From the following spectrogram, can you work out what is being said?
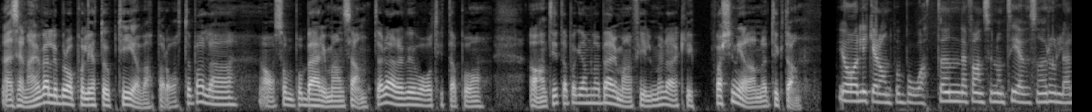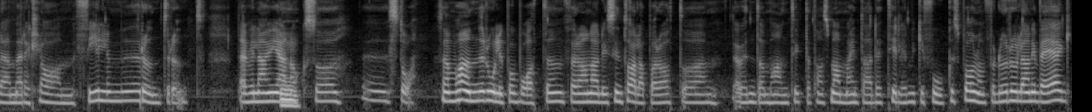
Nej, sen är han ju väldigt bra på att leta upp tv-apparater på alla, ja, som på Bergman Center där vi var och tittade på, ja, han tittade på gamla Bergman-filmer där, klipp. Fascinerande tyckte han. Ja, likadant på båten. Det fanns ju någon tv som rullade där med reklamfilm runt, runt. Där ville han ju gärna mm. också eh, stå. Sen var han rolig på båten för han hade ju sin talapparat och jag vet inte om han tyckte att hans mamma inte hade tillräckligt mycket fokus på honom för då rullade han iväg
